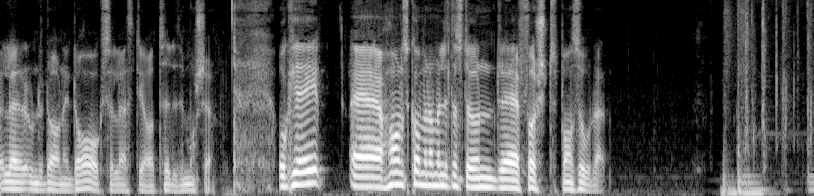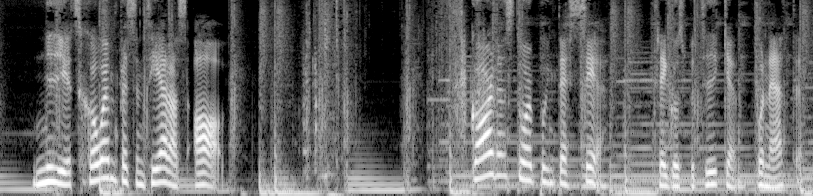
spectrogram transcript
eller under dagen idag också läste jag tidigt i morse. Okej, eh, Hans kommer om en liten stund. Eh, först sponsorer. Nyhetsshowen presenteras av Gardenstore.se, trädgårdsbutiken på nätet.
